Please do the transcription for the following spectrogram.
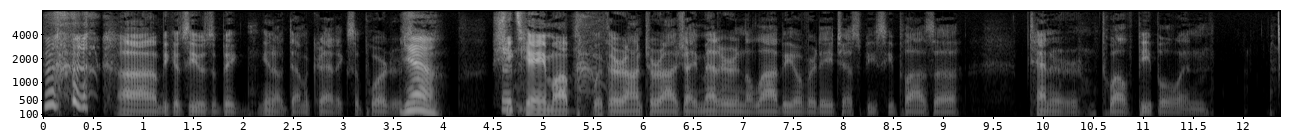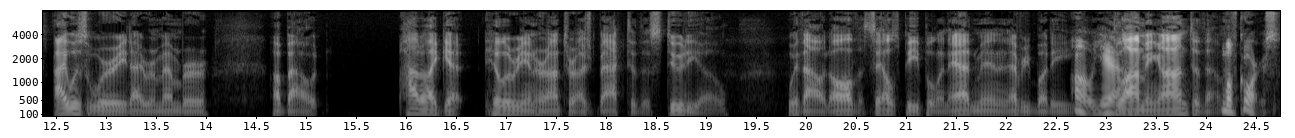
uh, because he was a big, you know, Democratic supporter. So Yeah. she came up with her entourage. I met her in the lobby over at HSBC Plaza, ten or twelve people, and I was worried. I remember about how do I get Hillary and her entourage back to the studio without all the salespeople and admin and everybody Oh, yeah. glomming onto them. Well, of course.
